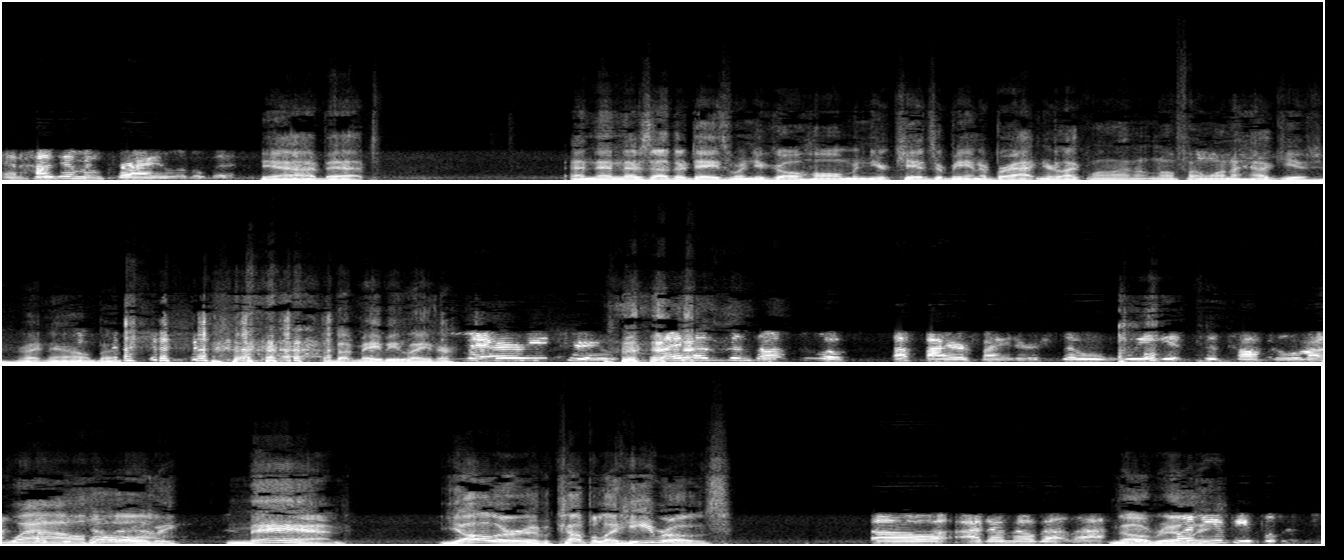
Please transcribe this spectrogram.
and hug them and cry a little bit. Yeah, I bet. And then there's other days when you go home and your kids are being a brat, and you're like, "Well, I don't know if I want to hug you right now, but but maybe later." Very true. My husband's also a, a firefighter, so we oh. get to talk a lot. and help each other out. Holy man, y'all are a couple of heroes. Oh, I don't know about that. No, There's really. Plenty of people that do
